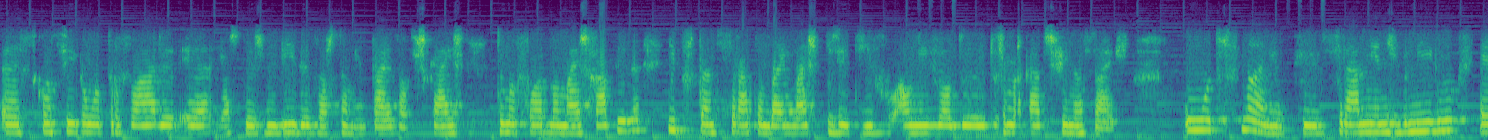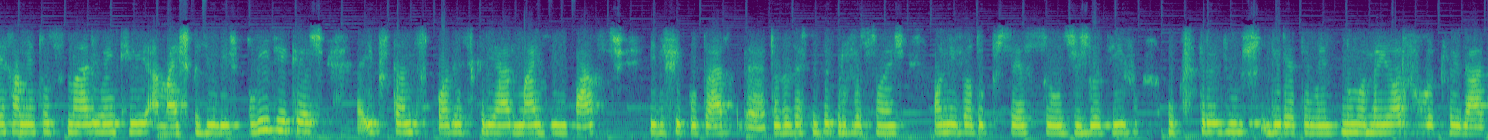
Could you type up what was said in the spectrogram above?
uh, se consigam aprovar estas medidas orçamentais ou fiscais de uma forma mais rápida e, portanto, será também mais positivo ao nível de, dos mercados financeiros. Um outro cenário que será menos benigno é realmente um cenário em que há mais quesilhas políticas eh, e, portanto, podem-se criar mais impasses e dificultar uh, todas estas aprovações ao nível do processo legislativo, o que se traduz diretamente numa maior volatilidade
